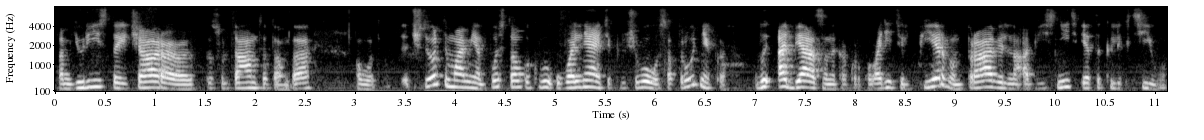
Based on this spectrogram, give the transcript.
там, юриста, HR, консультанта, там, да, вот. Четвертый момент. После того, как вы увольняете ключевого сотрудника, вы обязаны, как руководитель, первым правильно объяснить это коллективу.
